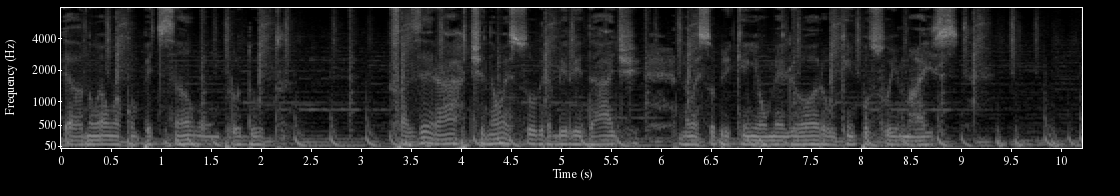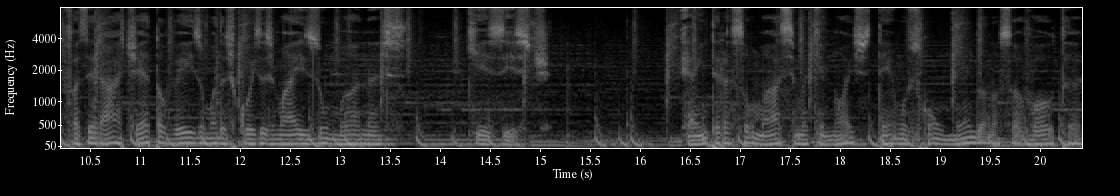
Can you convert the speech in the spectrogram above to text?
Ela não é uma competição ou um produto. Fazer arte não é sobre habilidade, não é sobre quem é o melhor ou quem possui mais. Fazer arte é talvez uma das coisas mais humanas que existe. É a interação máxima que nós temos com o mundo à nossa volta,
